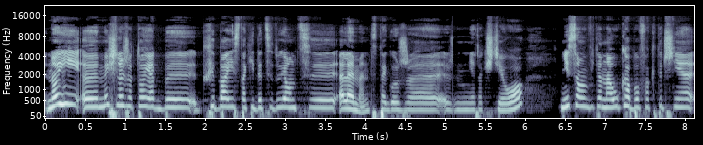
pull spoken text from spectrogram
No i y, myślę, że to jakby chyba jest taki decydujący element tego, że mnie tak ścięło. Niesamowita nauka, bo faktycznie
